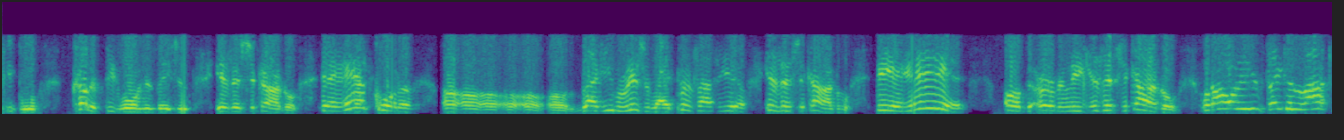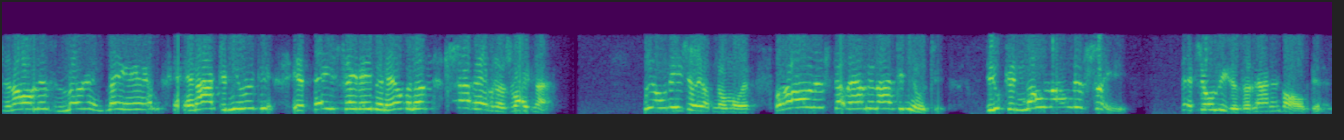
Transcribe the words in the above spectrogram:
People Colored People Organization is in Chicago. Their headquarters uh, uh, uh, uh, Black Hebrew Israelite Prince Asiel is in Chicago. The head of the Urban League is in Chicago. With all these vacant lots and all this murder and mayhem in our community, if they say they've been helping us, stop helping us right now. We don't need your help no more. But all this stuff happening in our community, you can no longer say that your leaders are not involved in it.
